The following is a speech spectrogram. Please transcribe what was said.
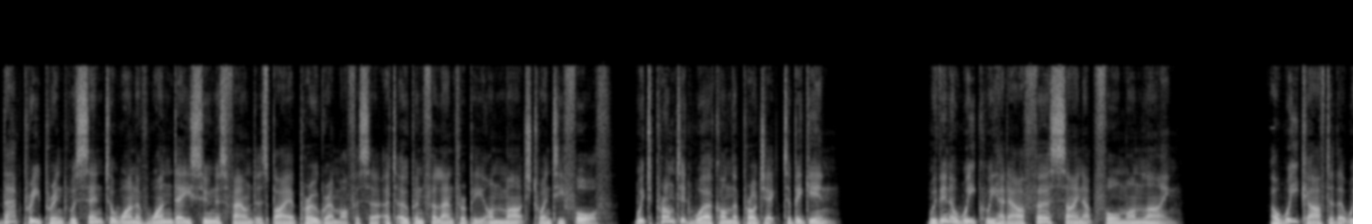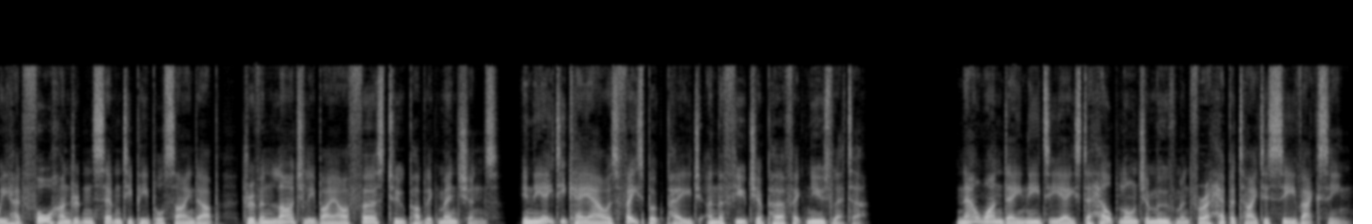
That preprint was sent to one of One Day Sooner's founders by a program officer at Open Philanthropy on March 24, which prompted work on the project to begin. Within a week, we had our first sign up form online. A week after that, we had 470 people signed up, driven largely by our first two public mentions in the 80K Hours Facebook page and the Future Perfect newsletter. Now, One Day needs EAs to help launch a movement for a hepatitis C vaccine.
